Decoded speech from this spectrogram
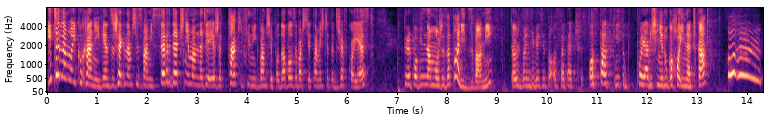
I tyle, moi kochani, więc żegnam się z Wami serdecznie. Mam nadzieję, że taki filmik Wam się podobał. Zobaczcie, tam jeszcze te drzewko jest, które powinnam może zapalić z Wami. To już będzie, wiecie co, ostatecz... ostatki. Tu pojawi się niedługo choineczka. Uhu!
